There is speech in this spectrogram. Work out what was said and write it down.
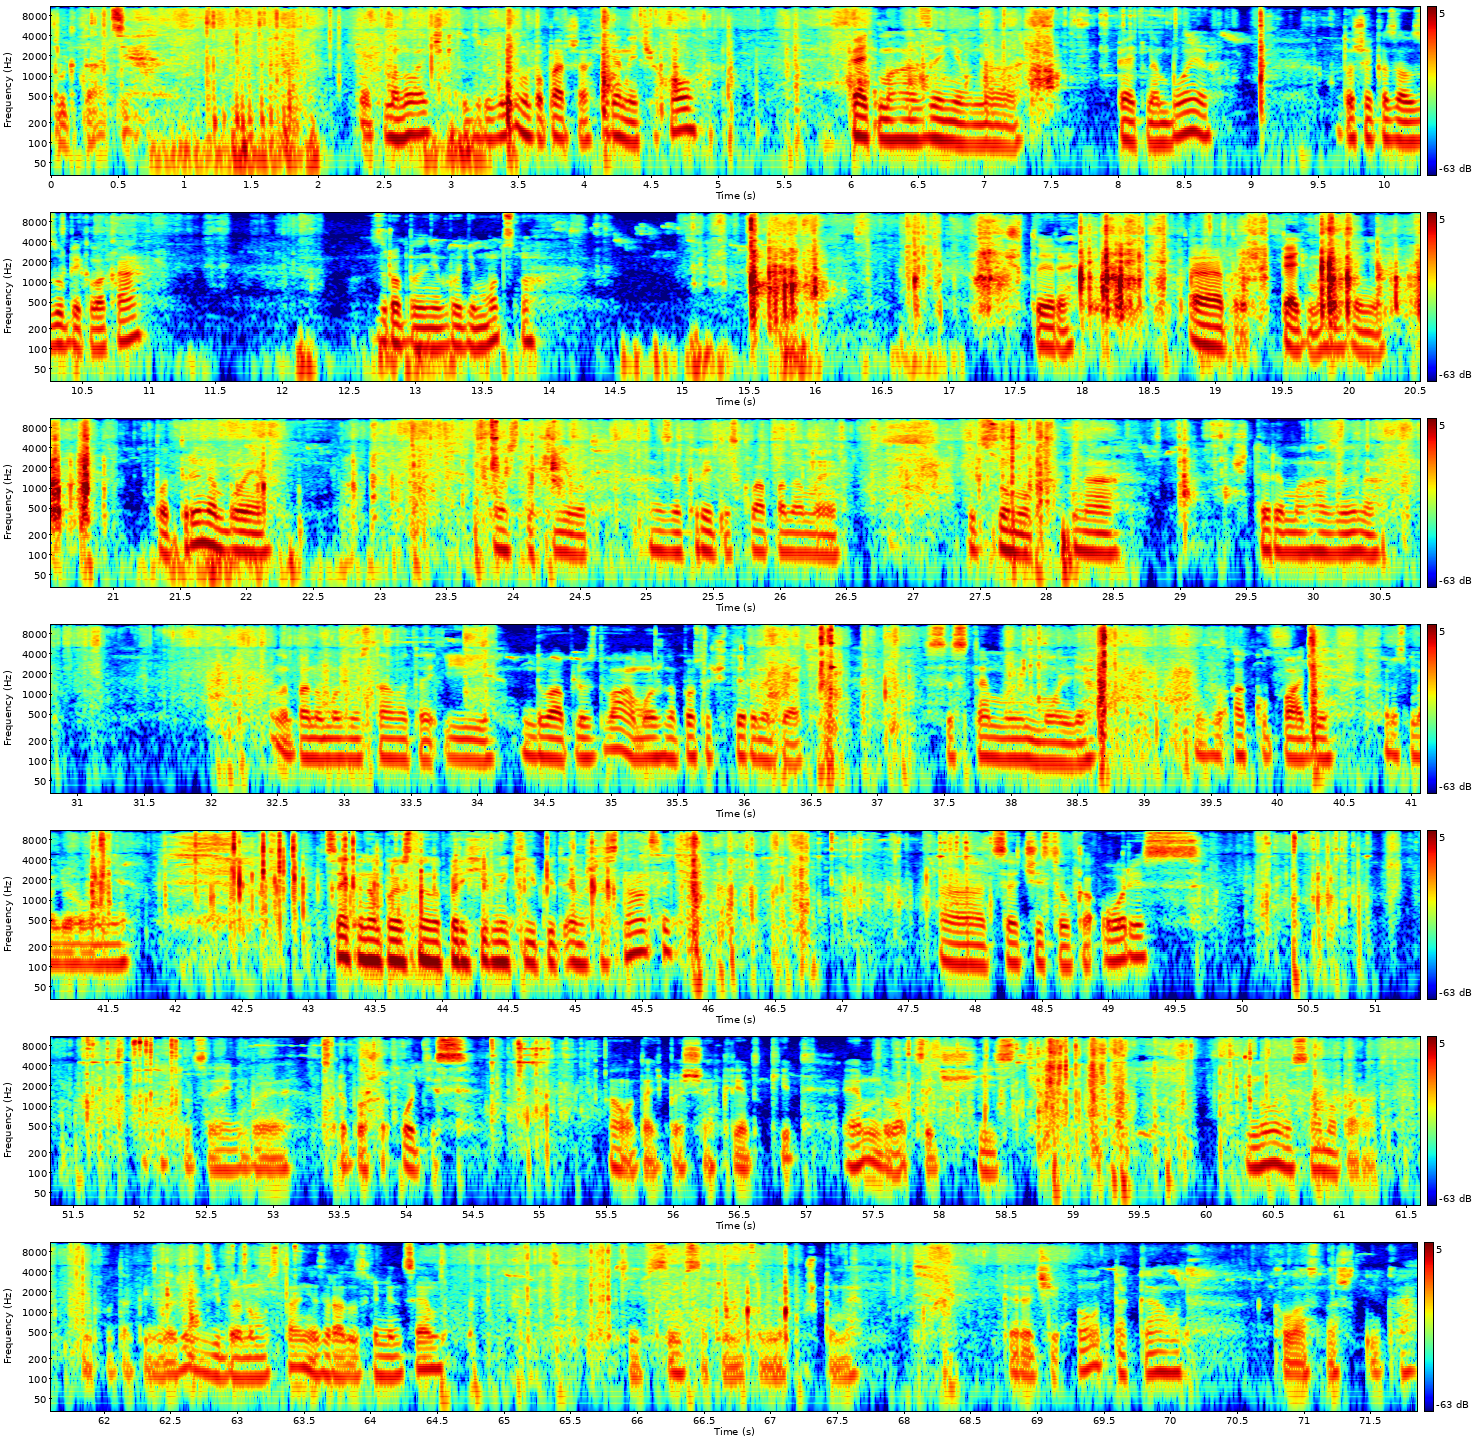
комплектація. От мануальчики тут зрозуміло. Ну, по-перше, охеренний чехол. 5 магазинів на 5 набоїв. То, що я казав, зубик ВК. Зроблені вроді моцно. 4. Е, 5 магазинів по 3 набої. Ось такі от закриті з клапанами підсумок на 4 магазина. Напевно, можна ставити і 2 плюс 2, а можна просто 4 на 5 з системою молі в акупаді розмальовані. Це, як нам пояснили, перехідники під М16. Е, Це чистілка Оріс. Тобто це якби перепрошую Otis. А от так пише Client Kit М26. Ну і сам апарат. Тут отак він лежить в зібраному стані, зразу з ремінцем. Зі всім всякими цими пушками. Коротше, от така от класна штука.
